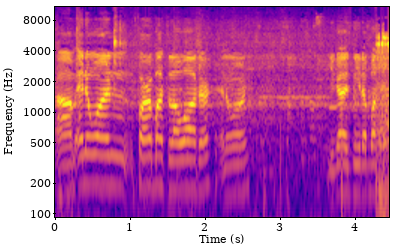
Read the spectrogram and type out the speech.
Um anyone for a bottle of water? Anyone? You guys need a bottle?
